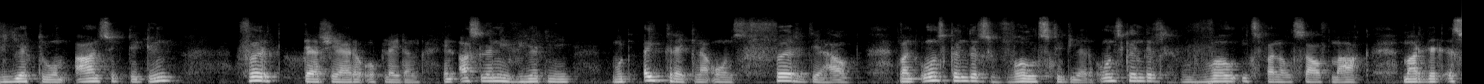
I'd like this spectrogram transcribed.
weet hoe om aansoek te doen vir tersiêre opleiding. En as hulle nie weet nie moet uitreik na ons vir die help want ons kinders wil studeer. Ons kinders wil iets van hulself maak maar dit is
